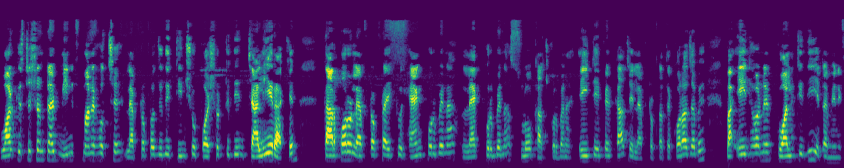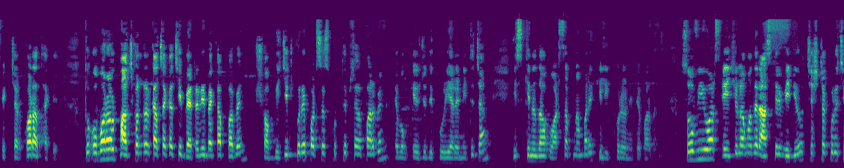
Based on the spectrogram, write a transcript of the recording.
Work station type means মানে হচ্ছে ল্যাপটপটা যদি তিনশো পঁয়ষট্টি দিন চালিয়ে রাখেন, তারপরও ল্যাপটপটা একটু হ্যাং করবে না ল্যাগ করবে না স্লো কাজ করবে না। এই টাইপের কাজ এই ল্যাপটপটাতে করা যাবে বা এই ধরনের কোয়ালিটি দিয়ে এটা ম্যানুফ্যাকচার করা থাকে। তো ওভারঅল পাঁচ ঘণ্টার কাছাকাছি ব্যাটারি ব্যাকআপ পাবেন, সব ভিজিট করে পারচেস করতে পারবেন এবং কেউ যদি কুরিয়ারে নিতে চান স্ক্রিনে দেওয়া হোয়াটসঅ্যাপ নাম্বারে ক্লিক করেও নিতে পারবেন। সো ভিউয়ার্স এই ছিল আমাদের আজকের ভিডিও চেষ্টা করেছি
